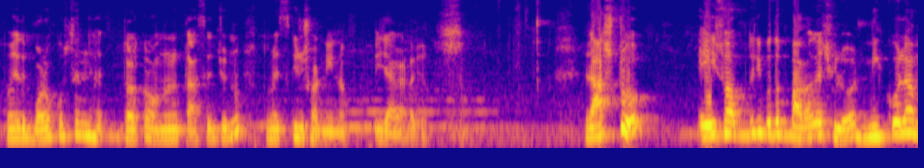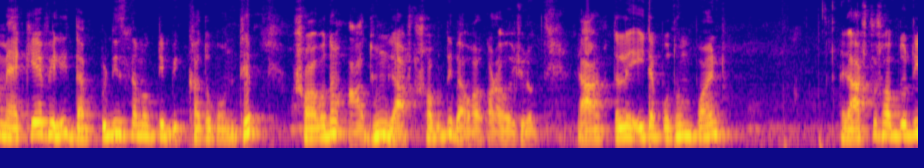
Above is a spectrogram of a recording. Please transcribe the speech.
তোমার যদি বড় কোশ্চেন দরকার অন্যান্য ক্লাসের জন্য, তোমরা স্ক্রিনশট নিয়ে নাও এই জায়গাটাকে। রাষ্ট্র এই শব্দটি প্রথম পাওয়া গেছিল নিকোলা ম্যাকিয়াভেলি দ্য প্রিন্স নামক একটি বিখ্যাত গ্রন্থে। সর্বপ্রথম আধুনিক রাষ্ট্র শব্দটি ব্যবহার করা হয়েছিল। তাহলে এইটা প্রথম পয়েন্ট রাষ্ট্র শব্দটি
